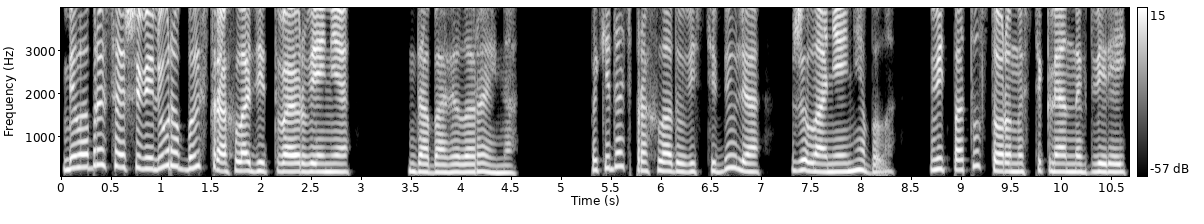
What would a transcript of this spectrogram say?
Белобрысая шевелюра быстро охладит твое рвение», — добавила Рейна. Покидать прохладу вестибюля желания не было, ведь по ту сторону стеклянных дверей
